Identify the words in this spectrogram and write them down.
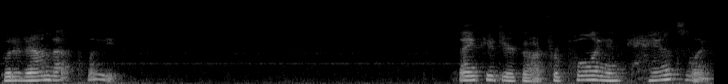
Put it on that plate. Thank you, dear God, for pulling and canceling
